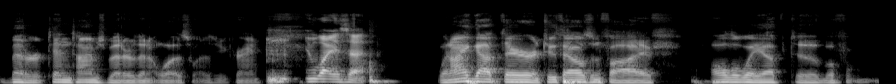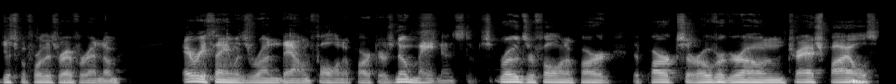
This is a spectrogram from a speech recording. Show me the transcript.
better, 10 times better than it was when it was Ukraine. and why is that? When I got there in 2005, all the way up to before, just before this referendum, everything was run down, falling apart. There's no maintenance. The roads are falling apart. The parks are overgrown, trash piles.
